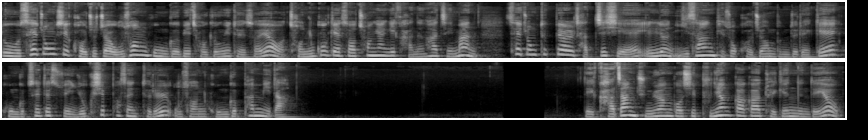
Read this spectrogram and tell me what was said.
또 세종시 거주자 우선 공급이 적용이 돼서요. 전국에서 청약이 가능하지만 세종특별자치시에 1년 이상 계속 거주한 분들에게 공급 세대수의 60%를 우선 공급합니다. 네, 가장 중요한 것이 분양가가 되겠는데요.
